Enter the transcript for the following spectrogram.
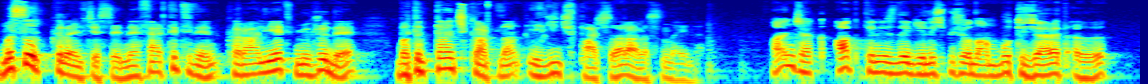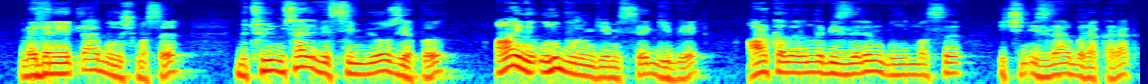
Mısır kraliçesi Nefertiti'nin kraliyet mührü de batıktan çıkartılan ilginç parçalar arasındaydı. Ancak Akdeniz'de gelişmiş olan bu ticaret ağı, medeniyetler buluşması, bütünsel ve simbiyoz yapı, aynı Uluburun gemisi gibi arkalarında bizlerin bulunması için izler bırakarak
